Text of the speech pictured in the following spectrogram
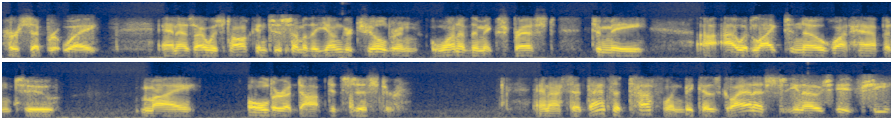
her separate way. And as I was talking to some of the younger children, one of them expressed to me, uh, I would like to know what happened to my older adopted sister And I said, "That's a tough one because Gladys, you know, she she,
